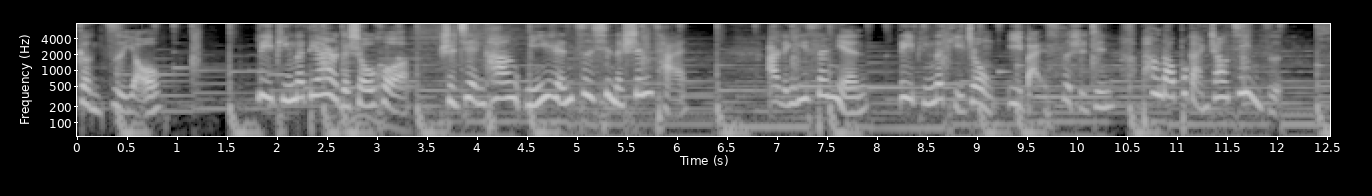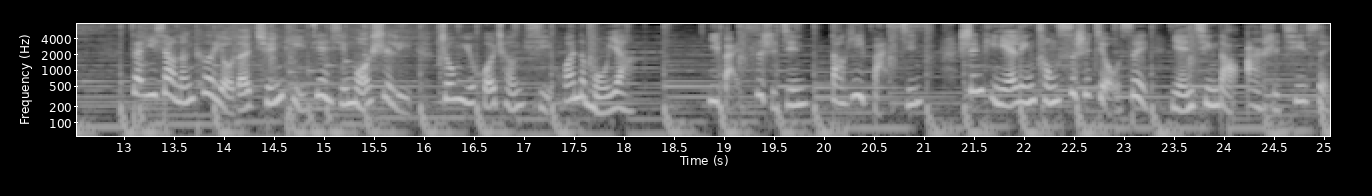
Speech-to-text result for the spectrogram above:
更自由。丽萍的第二个收获是健康迷人自信的身材。二零一三年，丽萍的体重一百四十斤，胖到不敢照镜子。在易效能特有的群体践行模式里，终于活成喜欢的模样。一百四十斤到一百斤。身体年龄从四十九岁年轻到二十七岁，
